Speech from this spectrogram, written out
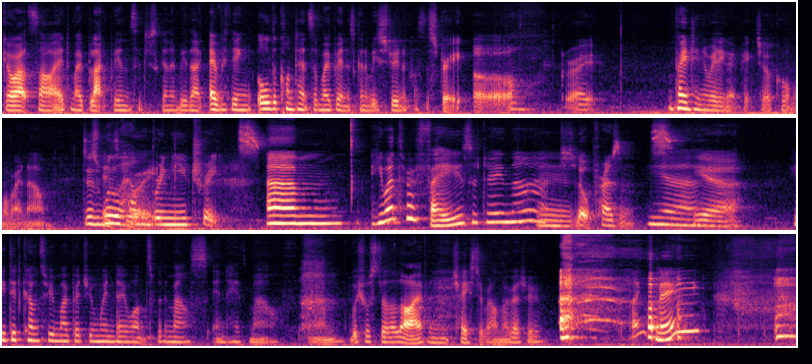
go outside, my black bins are just going to be like everything. All the contents of my bin is going to be strewn across the street. oh, great. I'm painting a really great picture of Cornwall right now. Does It's Wilhelm great. bring you treats? Um, he went through a phase of doing that. Mm, little presents. Yeah. Yeah. He did come through my bedroom window once with a mouse in his mouth, um, which was still alive, and chased it around my bedroom. Thanks, mate.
